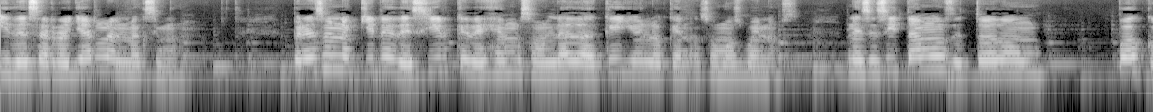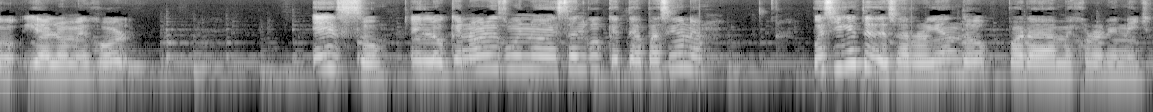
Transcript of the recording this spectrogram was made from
Y desarrollarla al máximo. Pero eso no quiere decir que dejemos a un lado aquello en lo que no somos buenos. Necesitamos de todo un poco y a lo mejor eso en lo que no eres bueno es algo que te apasiona. Pues síguete desarrollando para mejorar en ello.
